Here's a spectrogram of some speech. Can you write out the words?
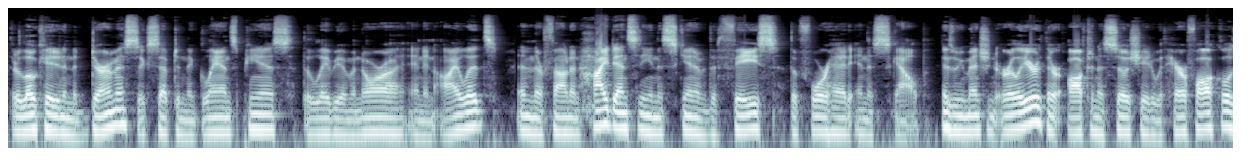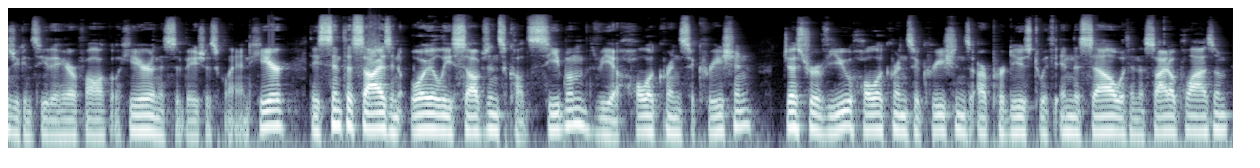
They're located in the dermis, except in the glans penis, the labia minora, and in eyelids. And they're found in high density in the skin of the face, the forehead, and the scalp. As we mentioned earlier, they're often associated with hair follicles. You can see the hair follicle here and the sebaceous gland here. They synthesize an oily substance called sebum via holocrine secretion. Just to review, holocrine secretions are produced within the cell, within the cytoplasm,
